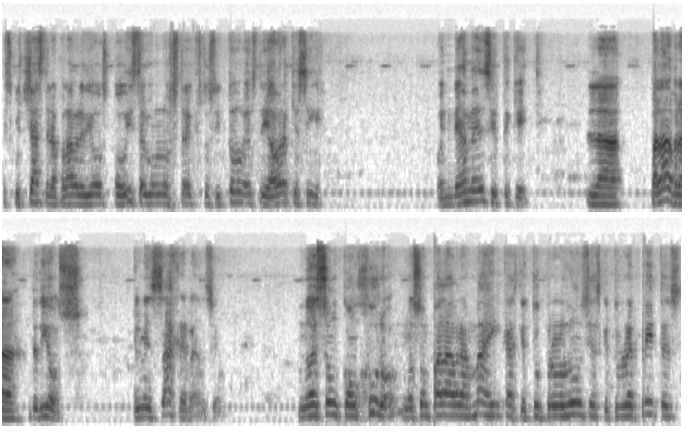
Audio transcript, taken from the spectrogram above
escuchaste la palabra de Dios, oíste algunos textos y todo esto, y ahora qué sigue. Pues déjame decirte que la palabra de Dios, el mensaje redención, no es un conjuro, no son palabras mágicas que tú pronuncias, que tú repites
